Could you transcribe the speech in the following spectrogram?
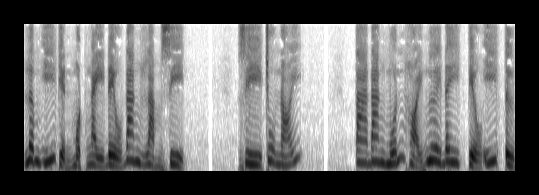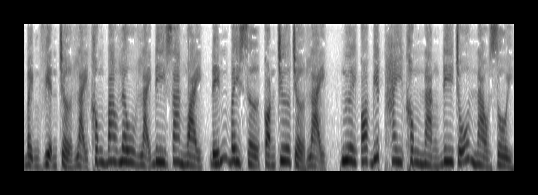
Lâm ý tiện một ngày đều đang làm gì? Dì Chu nói. Ta đang muốn hỏi ngươi đây, tiểu ý từ bệnh viện trở lại không bao lâu lại đi ra ngoài, đến bây giờ còn chưa trở lại, ngươi có biết hay không nàng đi chỗ nào rồi?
